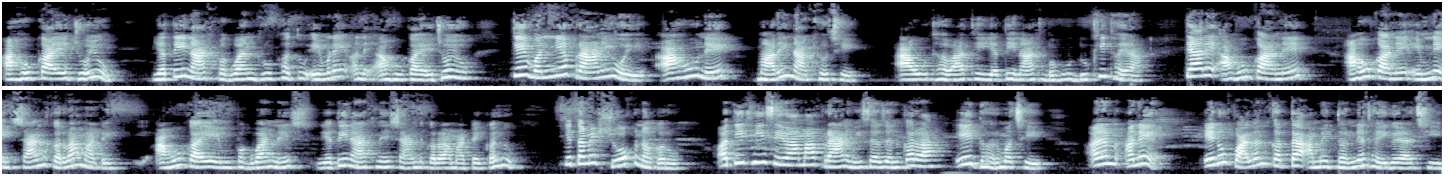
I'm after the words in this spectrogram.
આહુકાએ જોયું. યતિનાથ ભગવાન રૂપ હતું એમણે અને આહુકાએ જોયું કે વન્ય પ્રાણીઓએ આહુને મારી નાખ્યો છે. આવું થવાથી યતિનાથ બહુ દુઃખી થયા. ત્યારે આહુકાને આહુકાને એમને શાંત કરવા માટે, આહુકાએ એમ ભગવાનને, યતિનાથને શાંત કરવા માટે કહ્યું કે તમે શોક ન કરો. અતિથિ સેવામાં પ્રાણ વિસર્જન કરવા એ ધર્મ છે. અને એનું પાલન કરતાં અમે ધન્ય થઈ ગયા છીએ.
